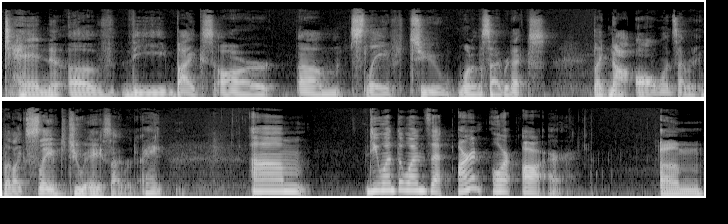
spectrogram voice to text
ten of the bikes are um, slaved to one of the cyber decks. Like not all one cyber deck, but like slaved to a cyber deck. Right. Um, do you want the ones that aren't or are? Um,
